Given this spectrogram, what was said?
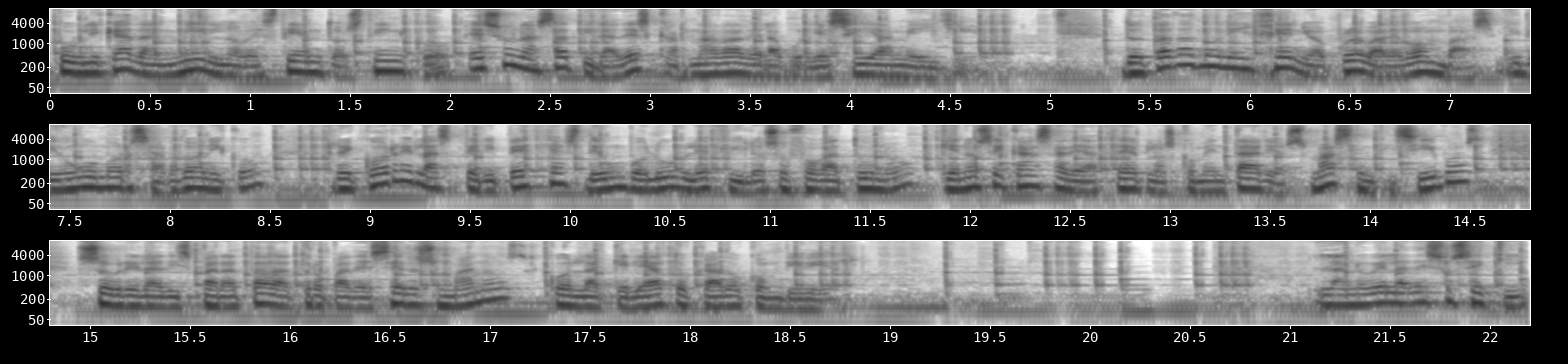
publicada en 1905, es una sátira descarnada de la burguesía Meiji. Dotada de un ingenio a prueba de bombas y de un humor sardónico, recorre las peripecias de un voluble filósofo gatuno que no se cansa de hacer los comentarios más incisivos sobre la disparatada tropa de seres humanos con la que le ha tocado convivir. La novela de Soseki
